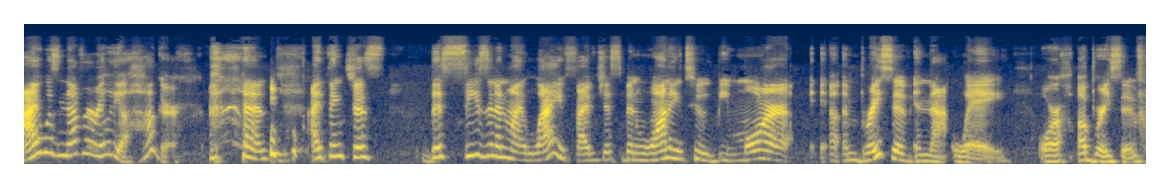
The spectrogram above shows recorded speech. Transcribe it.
I was never really a hugger. and I think just this season in my life, I've just been wanting to be more uh, embracive in that way or abrasive.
